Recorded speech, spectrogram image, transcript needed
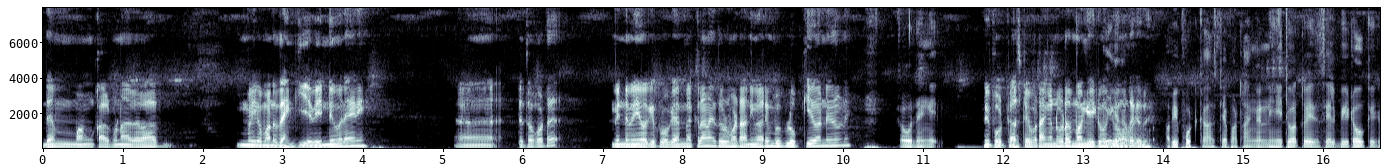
දැම් මං කල්පනා කරා මේක මට දැන්කිය වෙන්නම නෑන. එතකොට මෙන්න මේ වගේ ප්‍රෝගෑම කරන තුරමට අනිවාරෙන් බ්ලොග් කියවන්න නේ ඕ දැ මේ පොඩ්කාස්ටේ පටන්ගන්නට මගේ එකම මතකද? අපි පොඩ්කාස්ටේ පටන්ගන්න හේතුවත් සෙල්බිටෝක එක.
